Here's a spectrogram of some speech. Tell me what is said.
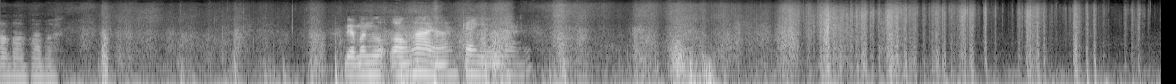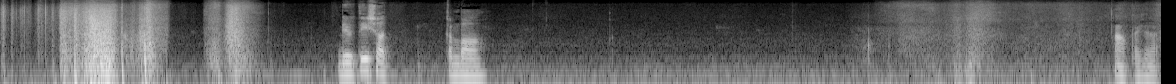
อพอพอพอเดี๋ยวมันร้องไห้นะ แกล้งยังไม่ได้บิวตี้ช็อตกัมบอลอ้าวไปซะละ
